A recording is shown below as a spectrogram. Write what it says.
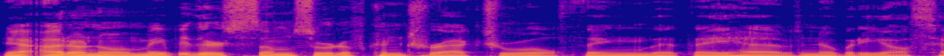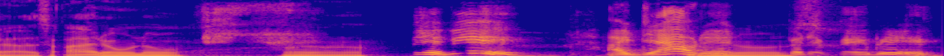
Yeah, I don't know. Maybe there's some sort of contractual thing that they have nobody else has. I don't know. I don't know. Maybe. I doubt it, but it may be.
